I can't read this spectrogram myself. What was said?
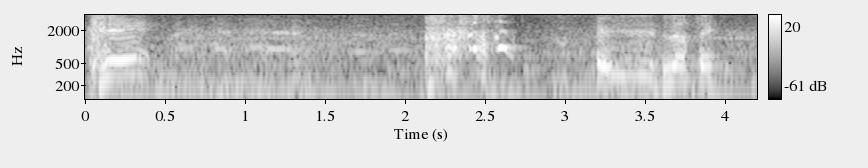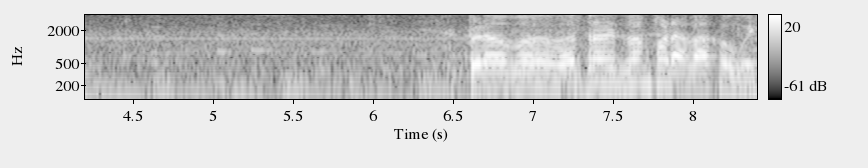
¿Qué? Lo sé. Pero otra vez van por abajo, güey.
